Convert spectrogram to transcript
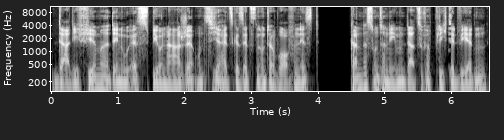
Da die Firma den US-Spionage- und Sicherheitsgesetzen unterworfen ist, kann das Unternehmen dazu verpflichtet werden,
